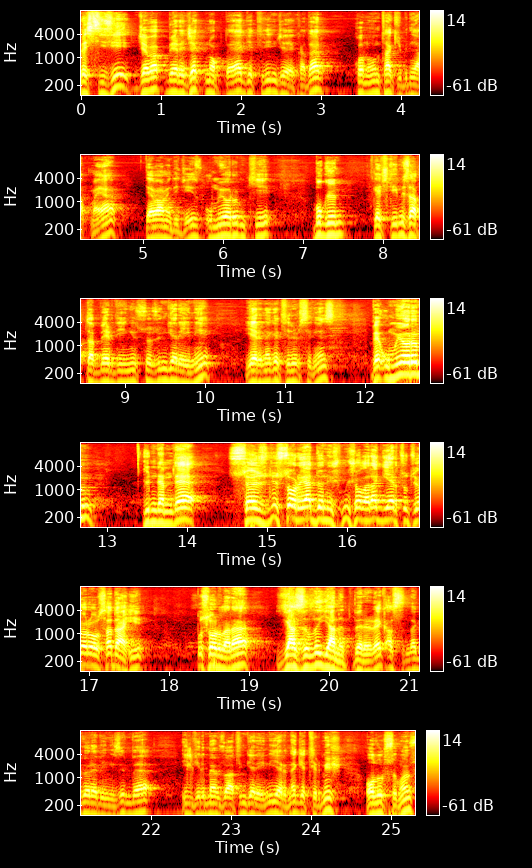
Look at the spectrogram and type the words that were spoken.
ve sizi cevap verecek noktaya getirinceye kadar konunun takibini yapmaya devam edeceğiz. Umuyorum ki bugün geçtiğimiz hafta verdiğiniz sözün gereğini yerine getirirsiniz. Ve umuyorum gündemde sözlü soruya dönüşmüş olarak yer tutuyor olsa dahi bu sorulara yazılı yanıt vererek aslında görevinizin ve ilgili mevzuatın gereğini yerine getirmiş olursunuz.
